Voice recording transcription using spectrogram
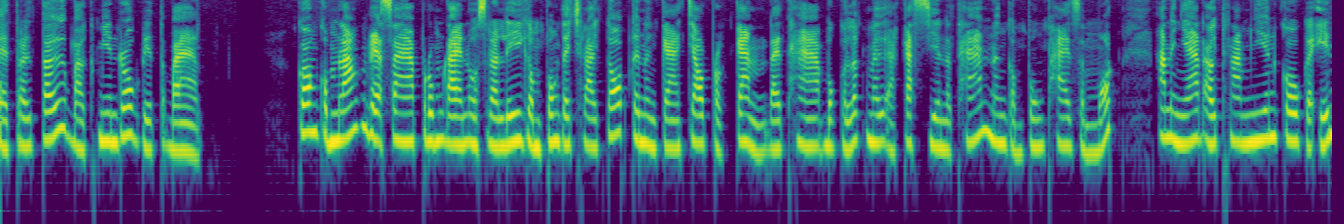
ដែលត្រូវទៅបើគ្មានរោគរាតត្បាត។ កងកម្លាំងរក្សាព្រំដែនអូស្ត្រាលីកំពុងតែឆ្លើយតបទៅនឹងការចោទប្រកាន់ដែលថាបុគ្គលិកនៅអាកាសយានដ្ឋាននិងកំពង់ផែសមុទ្រអនុញ្ញាតឲ្យថ្នាំញៀនកូកាអ៊ីន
